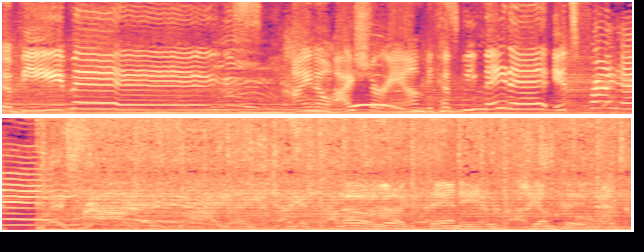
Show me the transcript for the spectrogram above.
To be Migs? I know I sure am because we made it. It's Friday. Oh, look, Danny is jumping.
